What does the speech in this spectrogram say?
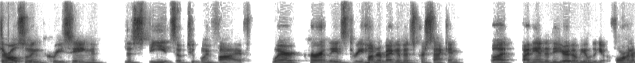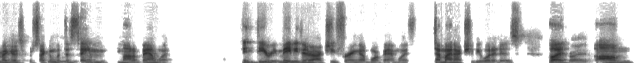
they're also increasing the speeds of 2.5, where currently it's 300 megabits per second, but by the end of the year they'll be able to get 400 megabits per second with the mm-hmm. same amount of bandwidth. In theory, maybe they're actually freeing up more bandwidth. That might actually be what it is. But right. um,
